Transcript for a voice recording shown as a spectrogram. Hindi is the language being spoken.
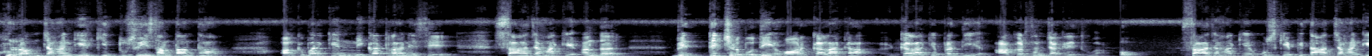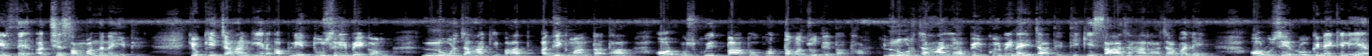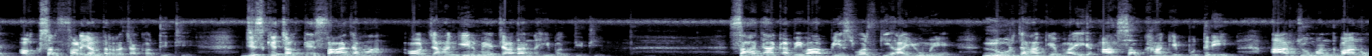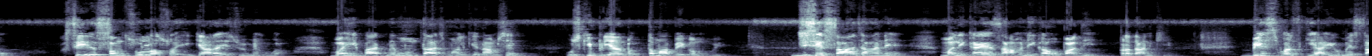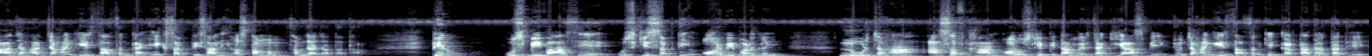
खुर्रम जहांगीर की दूसरी संतान था। अकबर के निकट रहने से शाहजहां के अंदर भी तीक्ष्ण बुद्धि और कला का, कला के प्रति आकर्षण जागृत हुआ। शाहजहां के उसके पिता जहांगीर से अच्छे संबंध नहीं थे, क्योंकि जहांगीर अपनी दूसरी बेगम नूर जहाँ की बात अधिक मानता था और उसकी बातों को तवज्जो देता था। नूर जहाँ यह बिल्कुल भी नहीं चाहती थी कि शाहजहां राजा बने और उसे रोकने के लिए अक्सर षडयंत्र रचा करती थी, जिसके चलते शाहजहां और जहांगीर में ज़्यादा नहीं बनती थी। शाहजहां का विवाह 20 वर्ष की आयु में नूर जहाँ के भाई आसफ खां की पुत्री आरजूमंद बानो से सन 1611 ईस्वी में हुआ। वही बाद में मुमताज़ महल के नाम से उसकी प्रियतमा बेगम हुई, जिसे शाहजहां ने मलिका जामनी का उपाधि प्रदान की। 20 वर्ष की आयु में शाहजहां जहांगीर शासन का एक शक्तिशाली स्तंभ समझा जाता था। फिर उस विवाह से उसकी शक्ति और भी बढ़ गई। नूर जहाँ आसफ खान और उसके पिता मिर्ज़ा गियास बेग, जो जहांगीर शासन के कर्ता धर्ता थे,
